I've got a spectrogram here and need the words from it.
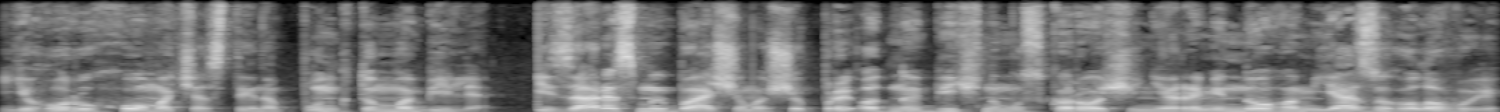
його рухома частина пунктум мобіля. І зараз ми бачимо, що при однобічному скороченні ремінного м'язу голови,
